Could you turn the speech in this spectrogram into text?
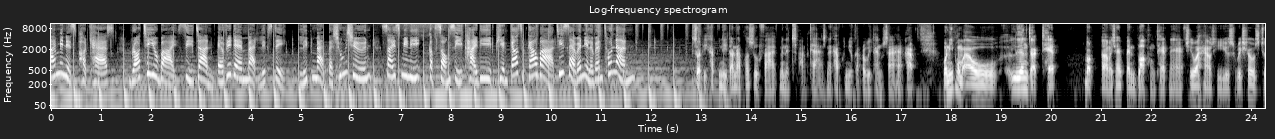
5 minutes podcast brought to you by ศรีจันทร์ everyday matte lipstick lip matte แต่ชุ่มชื้น size mini กับ 2 สีขายดีเพียง 99 บาทที่7-Eleven เท่านั้น สวัสดีครับยินดีต้อนรับเข้าสู่ 5 minutes podcast นะครับ คุณอยู่กับผม รวิศ หาญอุตสาหะครับ วันนี้ผมเอาเรื่องจาก TED บทเออไม่ใช่เป็นบล็อกของ TED นะฮะ ชื่อว่า how to use rituals to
